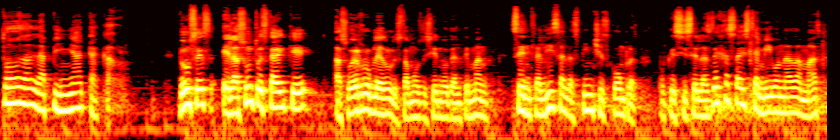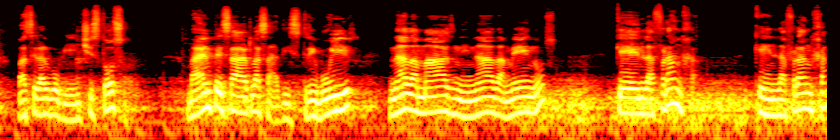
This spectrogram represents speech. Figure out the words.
toda la piñata, cabrón. Entonces, el asunto está en que a Zoé Robledo, le estamos diciendo de antemano, centraliza las pinches compras, porque si se las dejas a este amigo nada más, va a ser algo bien chistoso. Va a empezarlas a distribuir nada más ni nada menos que en la franja, que en la franja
